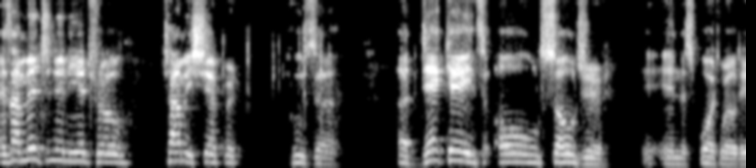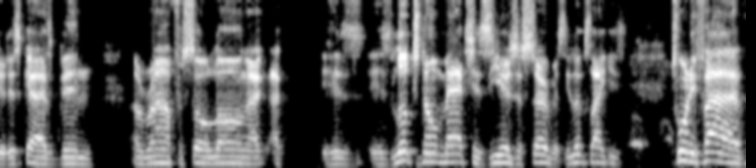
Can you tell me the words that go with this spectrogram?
As I mentioned in the intro, Tommy Sheppard, who's a a decades old soldier in the sports world here. This guy's been around for so long. I, I his his looks don't match his years of service. He looks like he's 25,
